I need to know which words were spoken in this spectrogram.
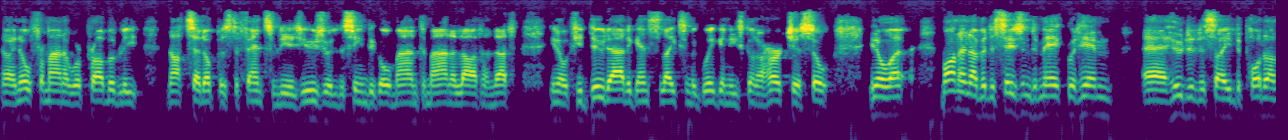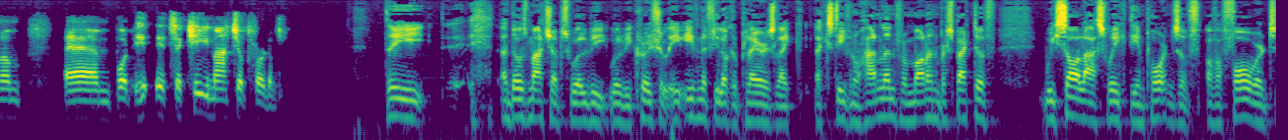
Now, I know Fermanagh were probably not set up as defensively as usual. They seem to go man to man a lot and that, you know, if you do that against the likes of McGuigan, he's going to hurt you. So, you know, uh, Monaghan have a decision to make with him, uh, who to decide to put on him. Um, but it's a key matchup for them the and those matchups will be will be crucial. Even if you look at players like like Stephen O'Hanlon from Monaghan perspective, we saw last week the importance of, of a forward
